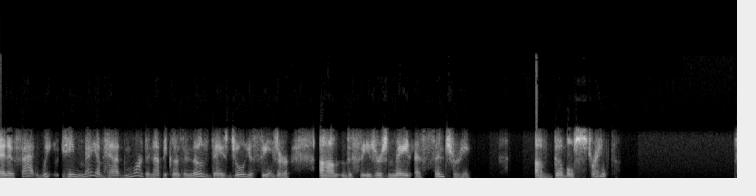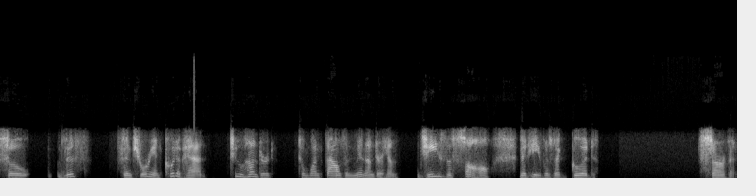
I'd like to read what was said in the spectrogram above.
And in fact, we, he may have had more than that because in those days, Julius Caesar, um, the Caesars made a century of double strength. So this centurion could have had 200 to 1,000 men under him. Jesus saw that he was a good servant.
